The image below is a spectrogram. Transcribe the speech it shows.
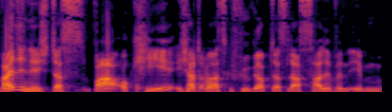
Weiß ich nicht, das war okay. Ich hatte aber das Gefühl gehabt, dass Lars Sullivan eben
